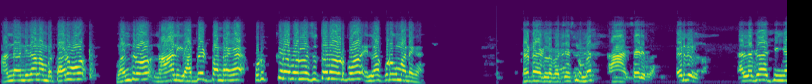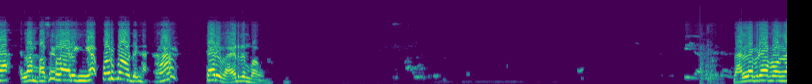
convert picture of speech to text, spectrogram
அந்த வண்டி தான் நம்ம தருவோம். வந்துடும் நாளைக்கு அப்டேட் பண்றாங்க. கொடுக்குற பொருளை சுத்தமா கொடுப்போம். எல்லாம் கொடுக்க மாட்டேங்க. கரெக்டா இருக்குல்ல பர்ச்சேஸ் நம்பர் ஆ சரிப்பா. எடுத்துக்கலாம் நல்லபடியா வச்சுங்க எல்லாம் பசங்களா இருக்கீங்க. பொறுப்பா விட்டுங்க ஆ சரிப்பா. எடுத்து போங்க. நல்லபடியா போங்க.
